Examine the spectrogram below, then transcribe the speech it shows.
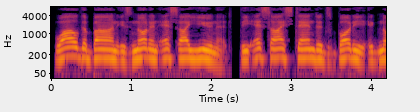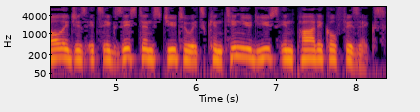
While the barn is not an SI unit, the SI standards body acknowledges its existence due to its continued use in particle physics.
